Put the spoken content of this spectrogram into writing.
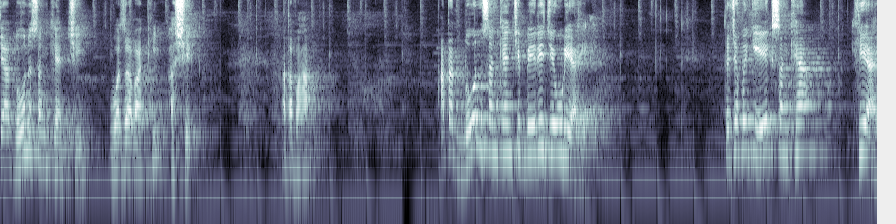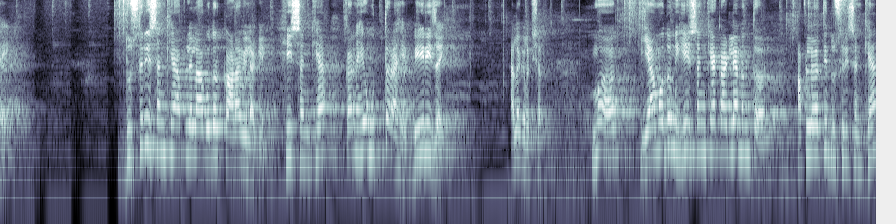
त्या दोन संख्यांची वजाबाकी असेल. आता पहा. आता दोन संख्यांची बेरीज एवढी आहे. त्याच्यापैकी एक संख्या ही आहे. दुसरी संख्या आपल्याला अगोदर काढावी लागेल. ही संख्या कारण हे उत्तर आहे बेरीज आहे. आलं का लक्षात? मग यामधून ही संख्या काढल्यानंतर आपल्याला ती दुसरी संख्या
